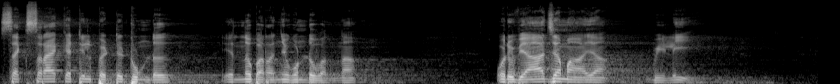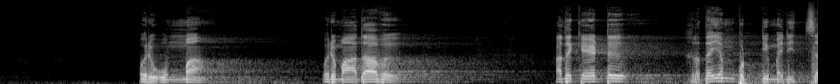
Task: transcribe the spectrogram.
സെക്സ് റാക്കറ്റിൽ പെട്ടിട്ടുണ്ട് എന്ന് പറഞ്ഞുകൊണ്ട് വന്ന ഒരു വ്യാജമായ വിളി. ഒരു ഉമ്മ ഒരു മാതാവ് അത് കേട്ട് ഹൃദയം പൊട്ടി മരിച്ച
